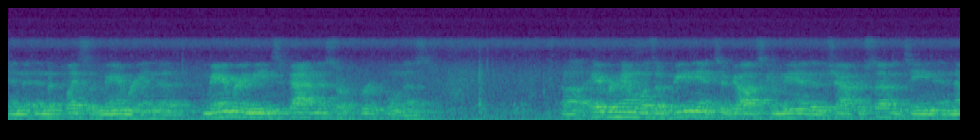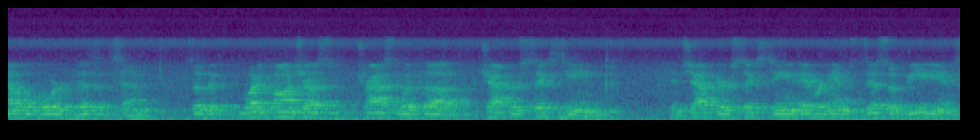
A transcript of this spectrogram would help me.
in, the, in the place of Mamre. And the Mamre means fatness or fruitfulness. Uh, Abraham was obedient to God's command in chapter 17, and now the Lord visits him. So the, what a contrast, contrast with uh, chapter 16. In chapter 16, Abraham's disobedience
